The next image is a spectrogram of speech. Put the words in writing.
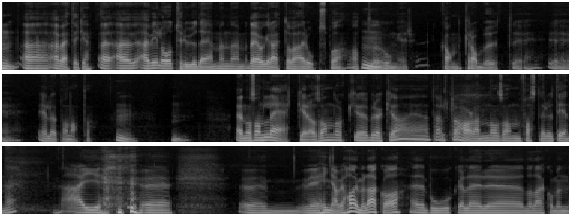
Mm, jeg, vet ikke. Jeg, jeg, vil òg tro det, men eh, det er jo greit å være obs på at Mm. eh, unger kan krabbe ut i, i, i løpet av natta. Mm. Er det noen sånne leker og sånn dere bruker da, i teltet? Har de noen sånn faste rutiner? Nei eh, eh, Det hender vi har med leker, eller bok eller noe noen leker, men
